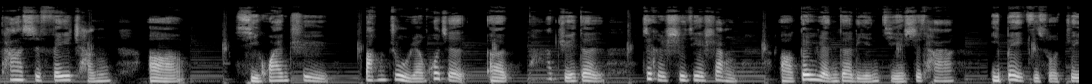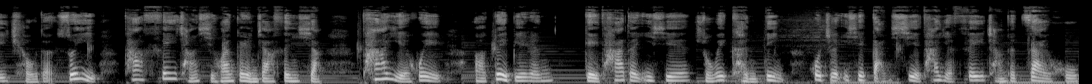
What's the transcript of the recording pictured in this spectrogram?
他是非常呃喜欢去帮助人，或者呃他觉得这个世界上呃跟人的连结是他一辈子所追求的，所以他非常喜欢跟人家分享，他也会呃对别人。给他的一些所谓肯定或者一些感谢，他也非常的在乎。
